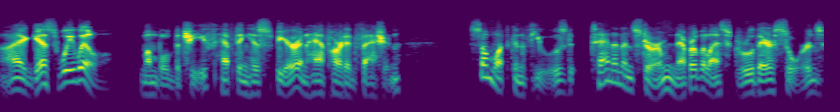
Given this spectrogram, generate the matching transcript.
I guess we will, mumbled the chief, hefting his spear in half-hearted fashion. Somewhat confused, Tanin and Sturm nevertheless drew their swords,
